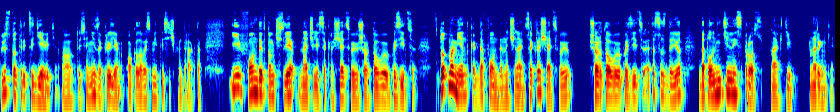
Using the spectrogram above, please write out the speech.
плюс 139. А, то есть они закрыли около 8 тысяч контрактов. И фонды в том числе начали сокращать свою шортовую позицию. В тот момент, когда фонды начинают сокращать свою шортовую позицию, это создает дополнительный спрос на актив на рынке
